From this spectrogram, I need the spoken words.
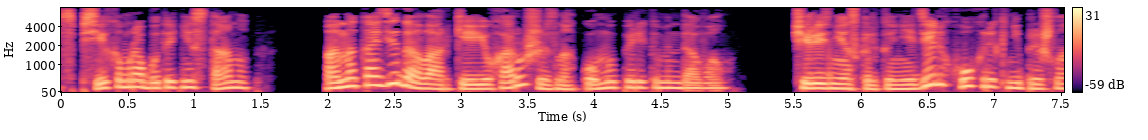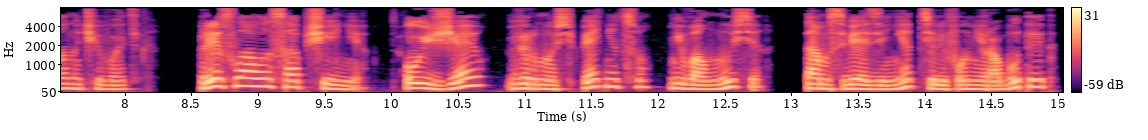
С психом работать не станут. А на до Ларки ее хороший знакомый порекомендовал. Через несколько недель Хухрик не пришла ночевать. Прислала сообщение. «Уезжаю, вернусь в пятницу, не волнуйся, там связи нет, телефон не работает.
